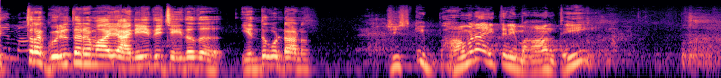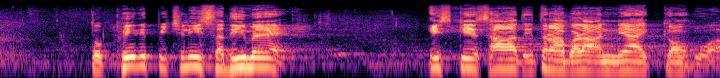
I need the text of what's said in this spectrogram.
ഇത്ര ഗുരുതരമായ അനീതി ചെയ്തത് എന്തുകൊണ്ടാണ്? जिसकी भावना इतनी महान थी तो फिर पिछली सदी में इसके साथ इतना बड़ा अन्याय क्यों हुआ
